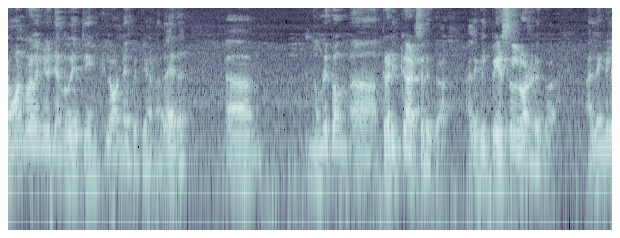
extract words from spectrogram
നോൺ റവന്യൂ ജനറേറ്റിംഗ് ലോണിനെ പറ്റിയാണ്. അതായത് നമ്മളിപ്പം ക്രെഡിറ്റ് കാർഡ്സ് എടുക്കുക അല്ലെങ്കിൽ പേഴ്സണൽ ലോൺ എടുക്കുക അല്ലെങ്കിൽ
